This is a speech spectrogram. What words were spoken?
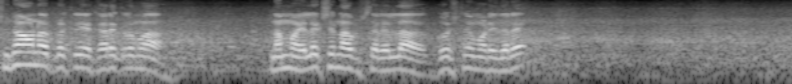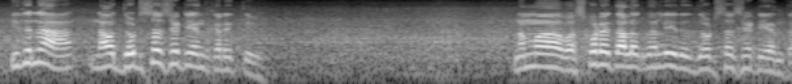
ಚುನಾವಣಾ ಪ್ರಕ್ರಿಯೆ ಕಾರ್ಯಕ್ರಮ ನಮ್ಮ ಎಲೆಕ್ಷನ್ ಆಫೀಸರ್ ಎಲ್ಲ ಘೋಷಣೆ ಮಾಡಿದ್ದಾರೆ. ಇದನ್ನು ನಾವು ದೊಡ್ಡ ಸೊಸೈಟಿ ಅಂತ ಕರಿತೀವಿ. ನಮ್ಮ ಹೊಸಕೋಟೆ ತಾಲೂಕಿನಲ್ಲಿ ಇದು ದೊಡ್ಡ ಸೊಸೈಟಿ ಅಂತ.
